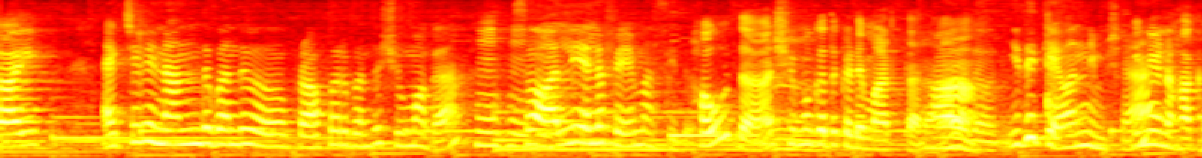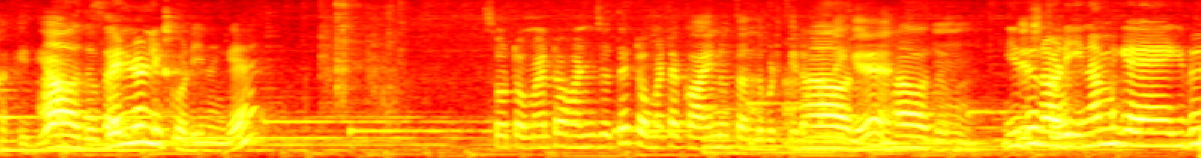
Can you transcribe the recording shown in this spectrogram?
ಕಾಯಿ ಆಕ್ಚುಲಿ ನಂದು ಬಂದು ಪ್ರಾಪರ್ ಬಂದು ಶಿವಮೊಗ್ಗ. ಸೊ ಅಲ್ಲಿ ಎಲ್ಲ ಫೇಮಸ್ ಇದೆ. ಹೌದಾ? ಶಿವಮೊಗ್ಗದ ಕಡೆ ಮಾಡ್ತಾರಾ? ಹೌದೌದು. ಇದಕ್ಕೆ ಒಂದ್ ನಿಮಿಷ. ಇನ್ನೇನು ಹಾಕಕ್ಕಿದ್ಯಾ? ಹೌದು ಬೆಳ್ಳುಳ್ಳಿ ಕೊಡಿ ನಂಗೆ. ಸೊ ಟೊಮೆಟೊ ಹಣ್ಣು ಜೊತೆ ಟೊಮೆಟೊ ಕಾಯಿನೂ ತಂದು ಬಿಡ್ತೀರಾ ಹೌದು ಮನೆಗೆ? ಹೌದು. ಇದು ನೋಡಿ ನಮಗೆ ಇದು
